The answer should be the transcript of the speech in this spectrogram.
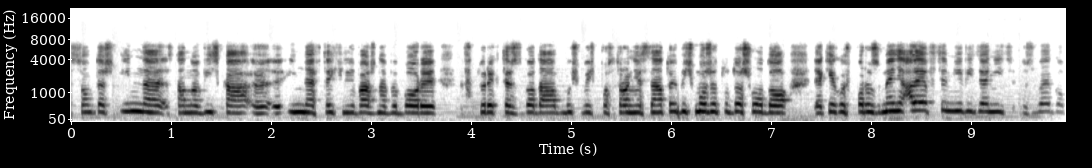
są też inne stanowiska, y, inne w tej chwili ważne wybory, w których też zgoda musi być po stronie Senatu i być może tu doszło do jakiegoś porozumienia, ale w tym nie widzę nic złego.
